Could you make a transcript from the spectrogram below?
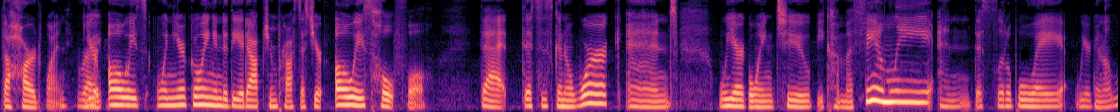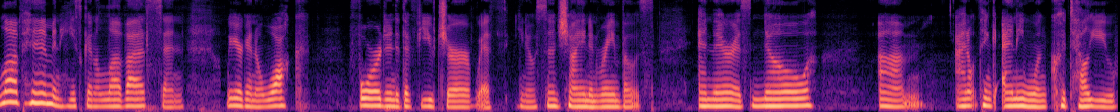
the hard one. You're Right. always, when you're going into the adoption process, you're always hopeful that this is going to work and we are going to become a family and this little boy, we're going to love him and he's going to love us and we are going to walk forward into the future with, you know, sunshine and rainbows. And there is no, um, I don't think anyone could tell you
